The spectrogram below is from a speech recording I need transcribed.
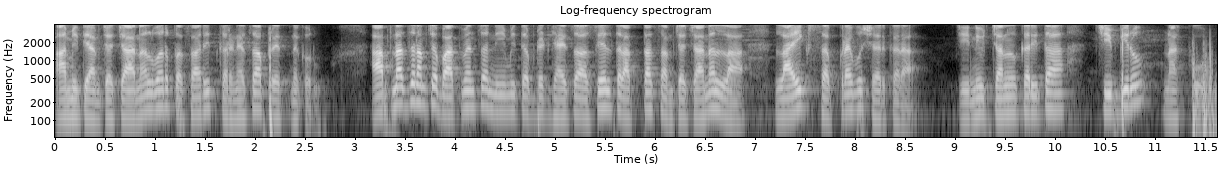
आम्ही ते आमच्या चॅनलवर प्रसारित करण्याचा प्रयत्न करू. आपणास जर आमच्या बातम्यांचा नियमित अपडेट घ्यायचा असेल तर आत्ताच आमच्या चॅनलला लाईक सबस्क्राईब व शेअर करा. जी न्यूज चॅनलकरिता चिबिरो नागपूर.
